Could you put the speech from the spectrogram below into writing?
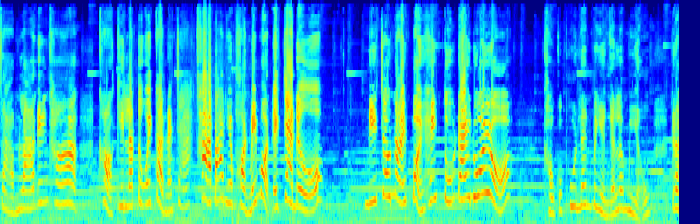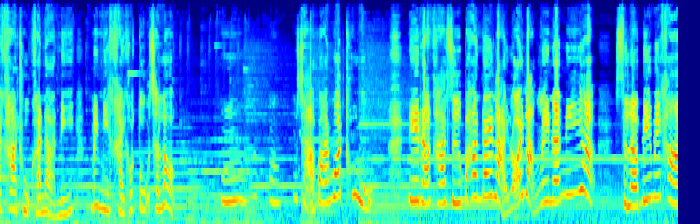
43 ล้านเองค่ะ ขอกินละตัวไว้ก่อนนะจ๊ะ ค่าบ้านยังผ่อนไม่หมดเลยจ้ะหนู นี่เจ้านายปล่อยให้ตุ๊ได้ด้วยเหรอ เขาก็พูดเล่นไปอย่างนั้นละเหมียว ราคาถูกขนาดนี้ไม่มีใครเขาตุ๊ฉันหรอกอืมอืมสาบานว่าถูก นี่ราคาซื้อบ้านได้หลายร้อยหลังเลยนะเนี่ยสลาบี้ไหมคะ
